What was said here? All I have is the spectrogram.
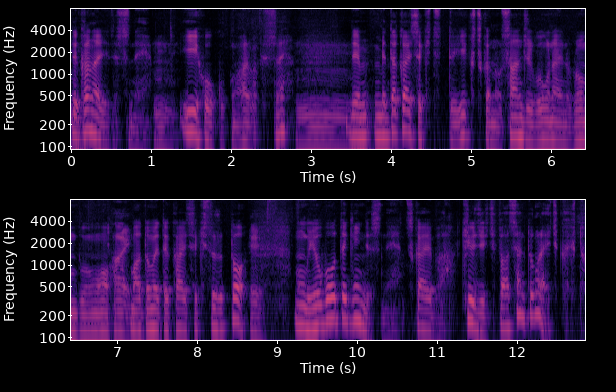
でかなりですね、いい報告があるわけですね。でメタ解析っていっていくつかの35ぐらいの論文をまとめて解析すると、はい、もう予防的にですね使えば91%ぐらい近くと。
